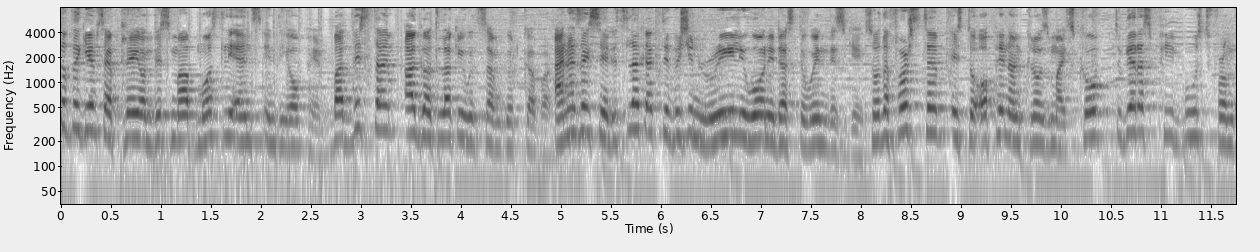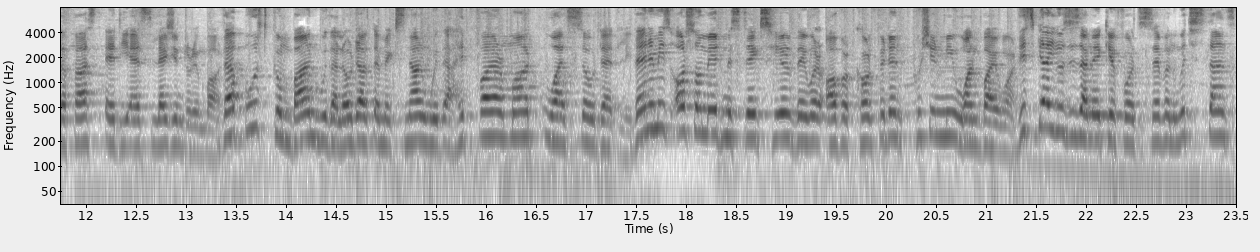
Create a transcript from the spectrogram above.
Most of the games I play on this map mostly ends in the open, but this time I got lucky with some good cover. And as I said, it's like Activision really wanted us to win this game. So the first step is to open and close my scope to get a speed boost from the fast ADS legendary mod. That boost combined with a loadout MX9 with a hipfire mod was so deadly. The enemies also made mistakes here, they were overconfident, pushing me one by one. This guy uses an AK-47 which stands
